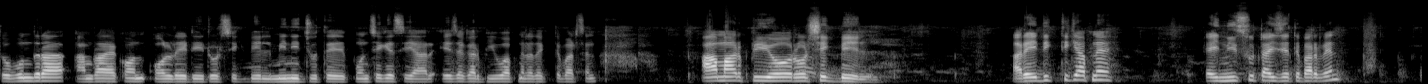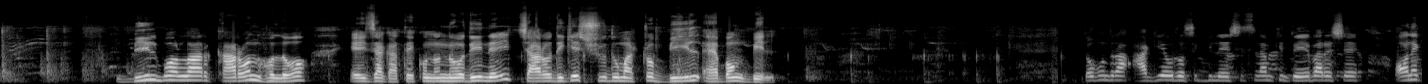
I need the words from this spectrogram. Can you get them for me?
তো বন্ধুরা, আমরা এখন অলরেডি রসিক বিল মিনি জুতে পৌঁছে গেছি আর এই জায়গার ভিউ আপনারা দেখতে পাচ্ছেন আমার প্রিয় রসিক বিল। আর এই দিক থেকে আপনি এই নিচুটাই যেতে পারবেন। বিল বলার কারণ হলো এই জায়গাতে কোনো নদী নেই, চারোদিকে শুধুমাত্র বিল এবং বিল। তো বন্ধুরা, আগেও রসিক বিলে এসেছিলাম, কিন্তু এবার এসে অনেক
